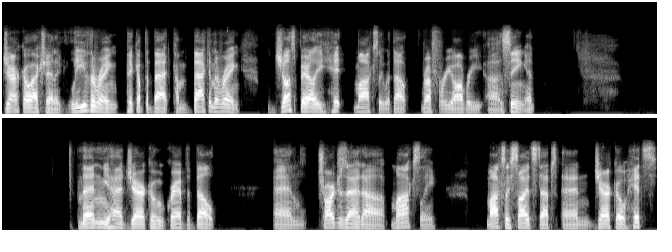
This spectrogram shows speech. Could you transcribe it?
Jericho actually had to leave the ring, pick up the bat, come back in the ring, just barely hit Moxley without referee Aubrey uh, seeing it. Then you had Jericho who grabbed the belt and charges at uh, Moxley. Moxley sidesteps and Jericho hits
